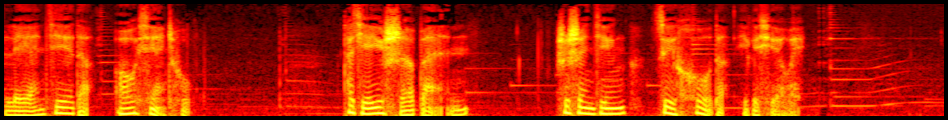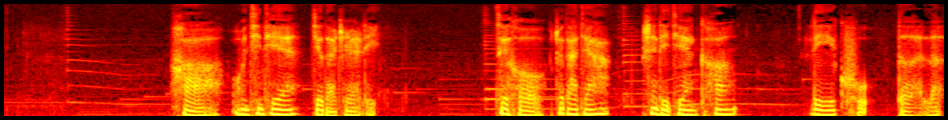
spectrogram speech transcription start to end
连接的凹陷处。它结于舌本，是肾经最后的一个穴位。好，我们今天就到这里。最后，祝大家身体健康，离苦得乐。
